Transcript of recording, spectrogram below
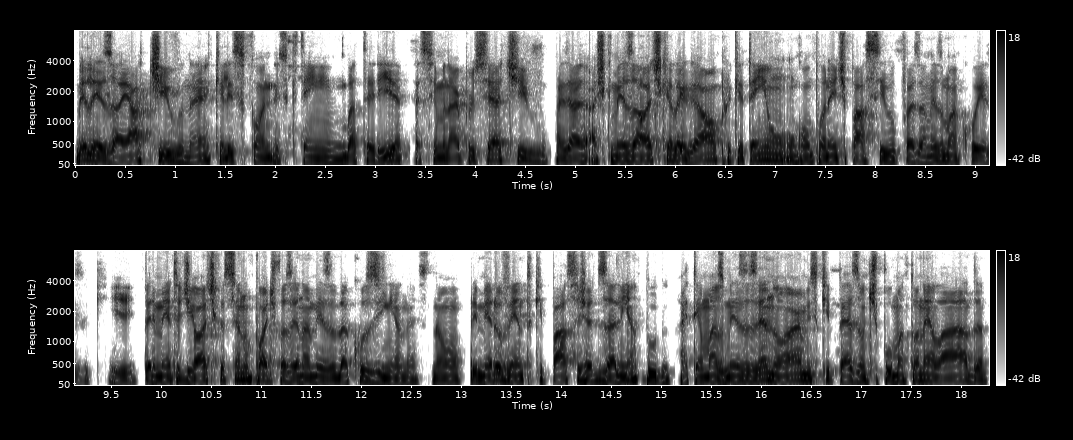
Beleza, é ativo, né? Aqueles fones que tem bateria é similar por ser ativo. Mas acho que mesa ótica é legal porque tem um, um componente passivo que faz a mesma coisa. Que experimento de ótica você não pode fazer na mesa da cozinha, né? Senão o primeiro vento que passa já desalinha tudo. Aí tem umas mesas enormes que pesam tipo uma tonelada.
